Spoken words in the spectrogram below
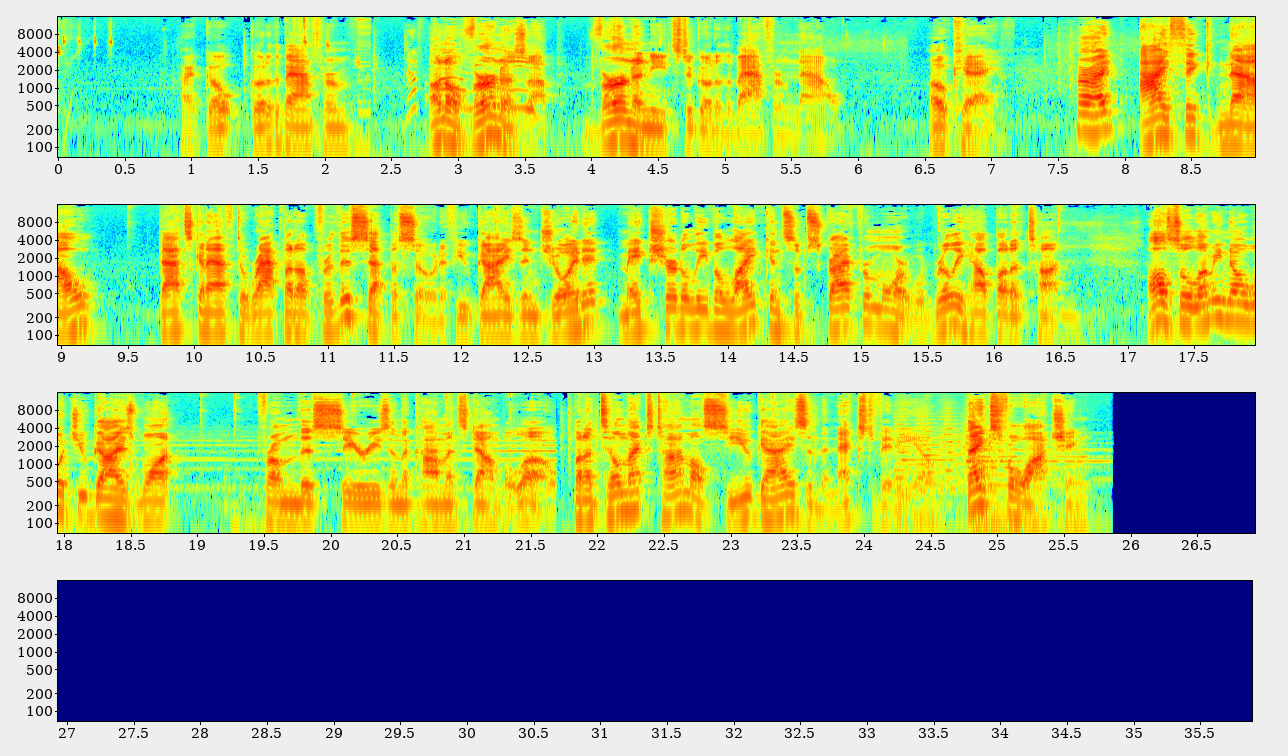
Alright, go go to the bathroom. Oh no, Verna's up. Verna needs to go to the bathroom now. Okay. Alright, I think now that's going to have to wrap it up for this episode. If you guys enjoyed it, make sure to leave a like and subscribe for more. It would really help out a ton. Also, let me know what you guys want from this series in the comments down below. But until next time, I'll see you guys in the next video. Thanks for watching.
